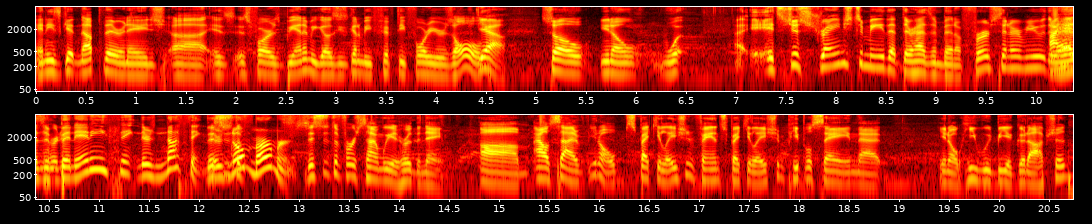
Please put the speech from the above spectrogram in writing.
and he's getting up there in age uh, as, as far as Bieniemy goes. He's going to be 54 years old. Yeah. So you know what? It's just strange to me that there hasn't been a first interview. There I hasn't been anything. There's nothing. This There's no the murmurs. This is the first time we had heard the name. Um, outside of you know speculation, fan speculation, people saying that you know he would be a good option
